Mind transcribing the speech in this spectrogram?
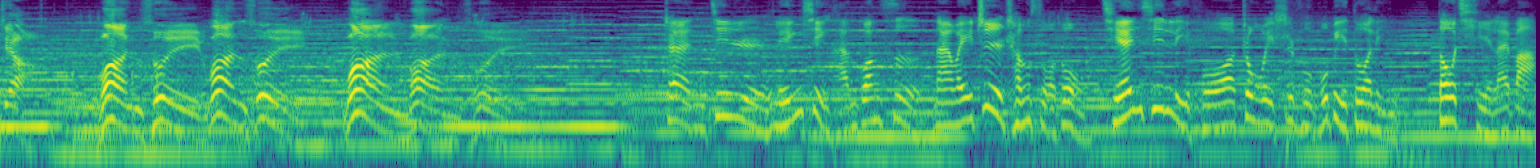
驾，万岁万岁万万岁！朕今日灵性寒光寺，乃为至诚所动，潜心礼佛。众位师傅不必多礼，都起来吧。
